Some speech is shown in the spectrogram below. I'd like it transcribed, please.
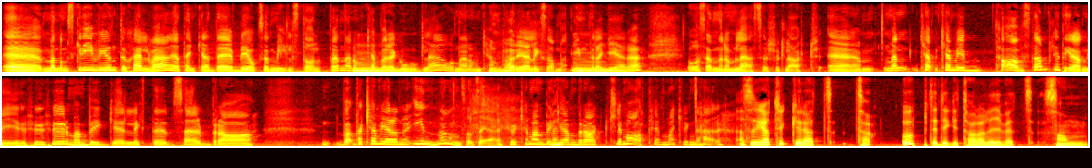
Eh, men de skriver ju inte själva. Jag tänker att det blir också en milstolpe när de mm. kan börja googla och när de kan börja liksom mm. interagera. Och sen när de läser såklart. Eh, men kan, kan vi ta avstamp lite grann i hur, hur man bygger lite så bra vad, vad, kan vi göra nu innan så att säga? Hur kan man bygga Men, en bra klimat hemma kring det här? Alltså jag tycker att ta upp det digitala livet som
